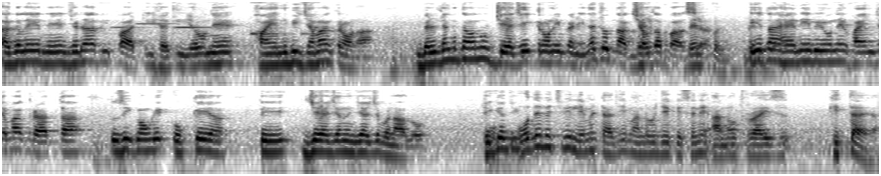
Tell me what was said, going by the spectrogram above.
ਅਗਲੇ ਨੇ ਜਿਹੜਾ ਵੀ ਪਾਰਟੀ ਹੈਗੀ ਆ ਉਹਨੇ ਫਾਈਨ ਵੀ ਜਮ੍ਹਾਂ ਕਰਾਉਣਾ ਬਿਲਡਿੰਗ ਤਾਂ ਉਹਨੂੰ ਜਾਇਜ਼ ਹੀ ਕਰਾਉਣੀ ਪੈਣੀ ਨਾ ਜੋ ਨਕਸ਼ਾ ਉਹਦਾ ਪਾਸ ਆ ਇਹ ਤਾਂ ਹੈ ਨਹੀਂ ਵੀ ਉਹਨੇ ਫਾਈਨ ਜਮ੍ਹਾਂ ਕਰਾਤਾ ਤੁਸੀਂ ਕਹੋਗੇ ਓਕੇ ਆ ਤੇ ਜਾਇਜ਼ ਨਜਾਇਜ਼ ਬਣਾ ਲਓ। ਠੀਕ ਹੈ ਜੀ? ਉਹਦੇ ਵਿੱਚ ਵੀ ਲਿਮਿਟ ਆ ਜੀ ਮੰਨ ਲਓ ਜੇ ਕਿਸੇ ਨੇ ਅਨਆਥੋਰਾਈਜ਼ ਕੀਤਾ ਆ।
